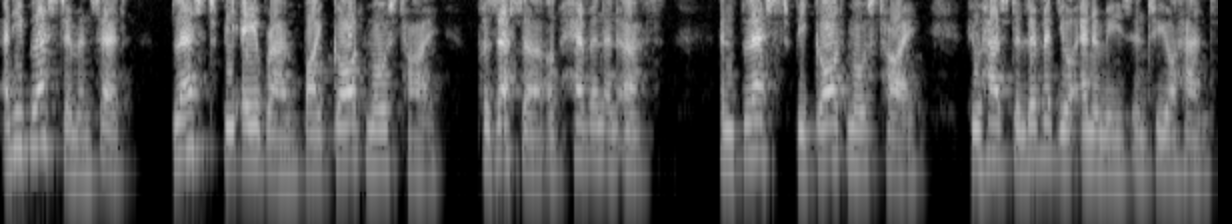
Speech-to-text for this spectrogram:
And he blessed him and said, Blessed be Abram by God Most High, possessor of heaven and earth, and blessed be God Most High, who has delivered your enemies into your hand.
